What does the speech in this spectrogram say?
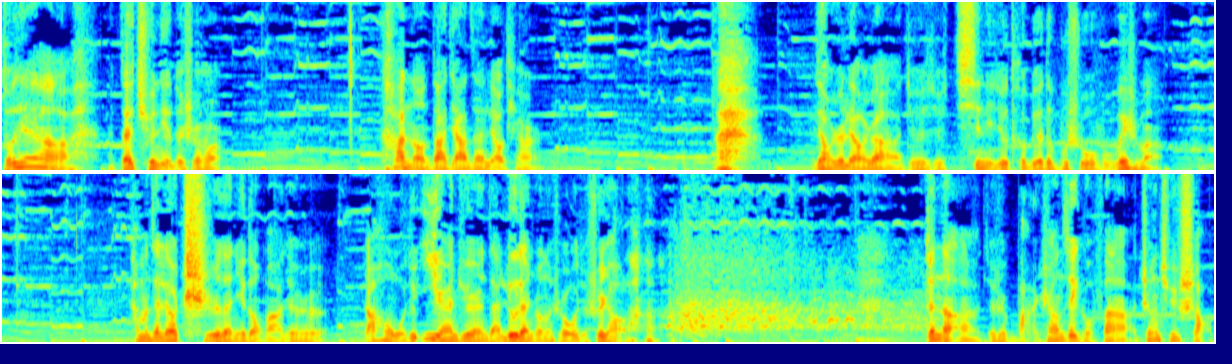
昨天啊。在群里的时候，看到大家在聊天儿，聊着聊着啊，就就心里就特别的不舒服。为什么？他们在聊吃的，你懂吗？就是，然后我就毅然决然在六点钟的时候我就睡着了。真的啊，就是晚上这口饭啊，争取少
